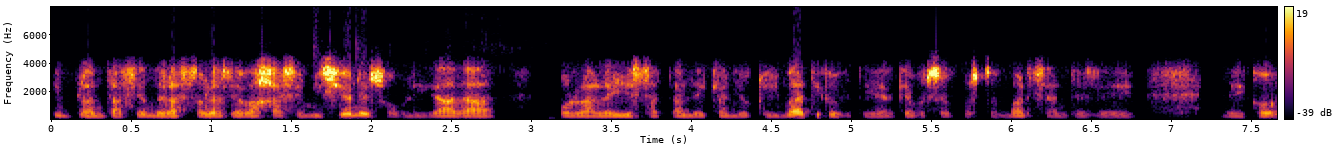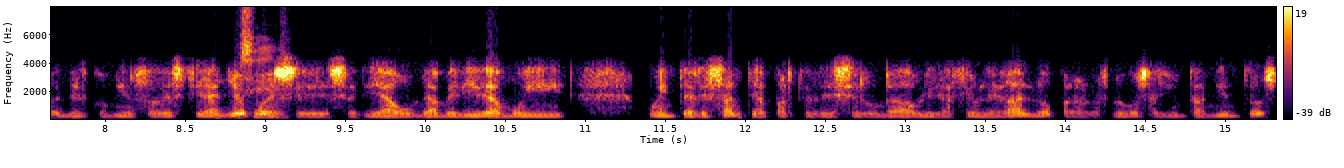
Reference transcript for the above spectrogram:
implantación de las zonas de bajas emisiones obligada por la ley estatal de cambio climático que tenía que haberse puesto en marcha antes de, del comienzo de este año, pues eh, sería una medida muy muy interesante, aparte de ser una obligación legal, ¿no? Para los nuevos ayuntamientos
